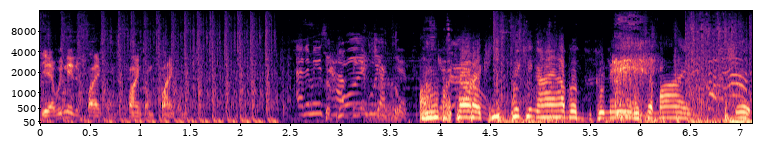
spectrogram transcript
Yeah, we need to flank them, flank them, flank them. Enemies have the objective. oh my god, I keep thinking I have a grenade. It's a mine. Shit.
